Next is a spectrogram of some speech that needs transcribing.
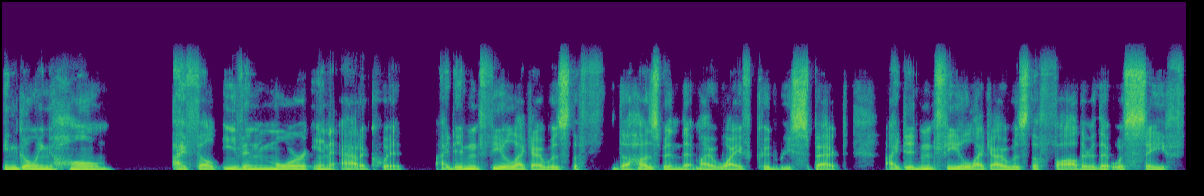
in going home, I felt even more inadequate. I didn't feel like I was the the husband that my wife could respect. I didn't feel like I was the father that was safe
